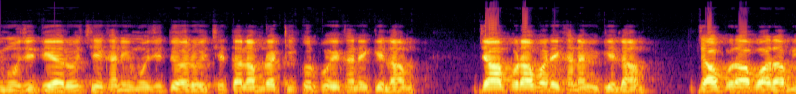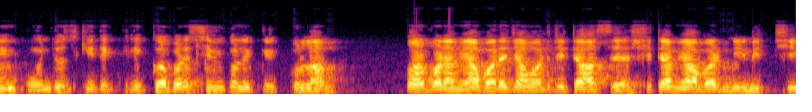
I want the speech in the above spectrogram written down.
ইমোজি দেওয়া রয়েছে, এখানে ইমোজি দেওয়া রয়েছে। তাহলে আমরা কি করব? এখানে গেলাম। যাওয়ার পর আবার এখানে আমি গেলাম। যাওয়ার পর আবার আমি উইন্ডোজ কিতে ক্লিক করার পরে সেমিকলে ক্লিক করলাম। করার পরে আমি আবার এই যে আমার যেটা আছে, সেটা আমি আবার নিয়ে নিচ্ছি।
